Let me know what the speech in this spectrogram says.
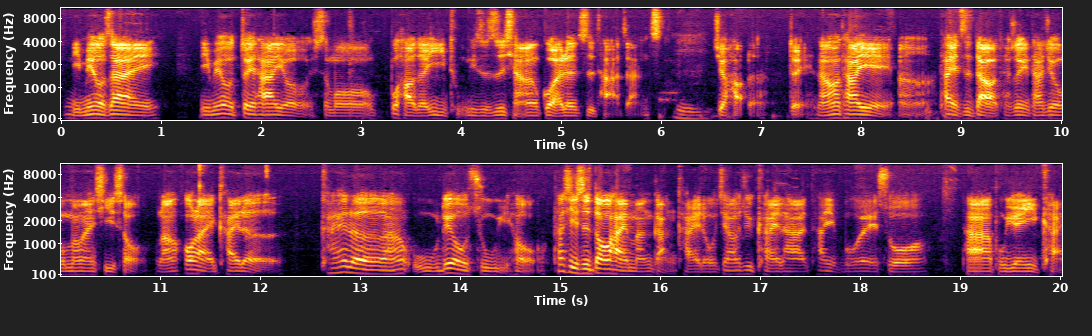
你没有在。你没有对他有什么不好的意图，你只是想要过来认识他这样子，嗯，就好了。对，然后他也呃，他也知道，他所以他就慢慢吸收。然后后来开了开了，然后五六组以后，他其实都还蛮敢开的。我叫他去开他，他也不会说他不愿意开。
